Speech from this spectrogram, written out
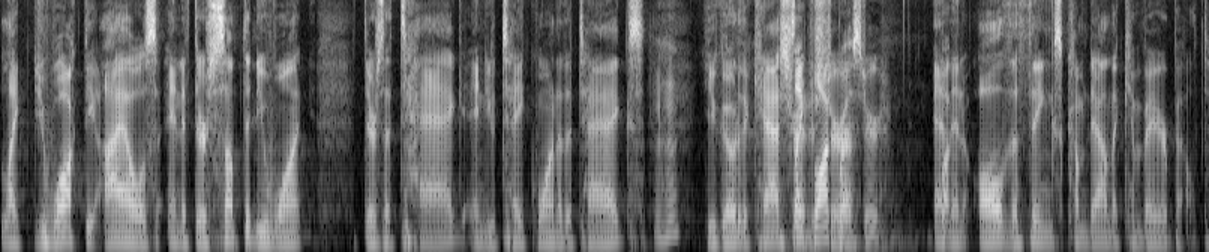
like you walk the aisles, and if there's something you want, there's a tag, and you take one of the tags. You go to the cash It's like register, Blockbuster. And then all the things come down the conveyor belt.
